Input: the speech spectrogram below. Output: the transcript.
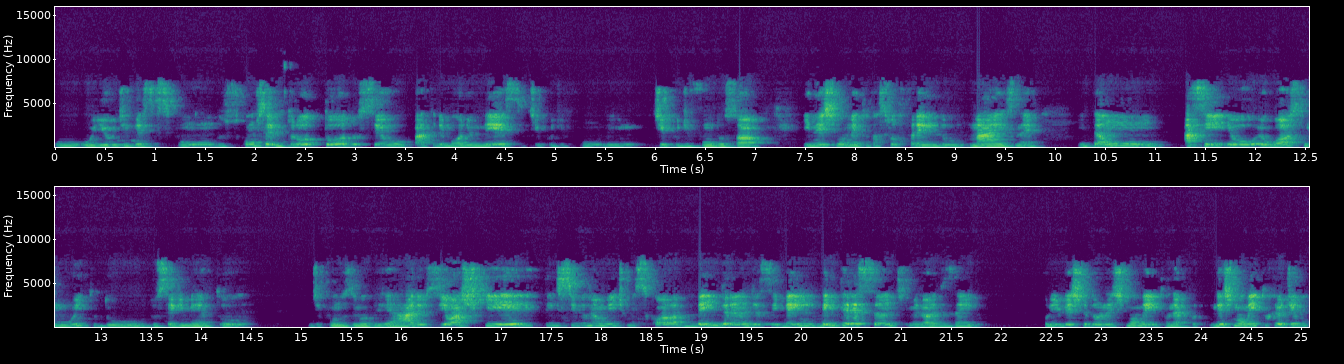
o, o yield desses fundos, concentrou todo o seu patrimônio nesse tipo de fundo, em um tipo de fundo só, e neste momento está sofrendo mais, né? Então, assim, eu, eu gosto muito do, do segmento de fundos imobiliários e eu acho que ele tem sido realmente uma escola bem grande, assim, bem, bem interessante, melhor dizendo, para o investidor neste momento, né? Neste momento que eu digo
